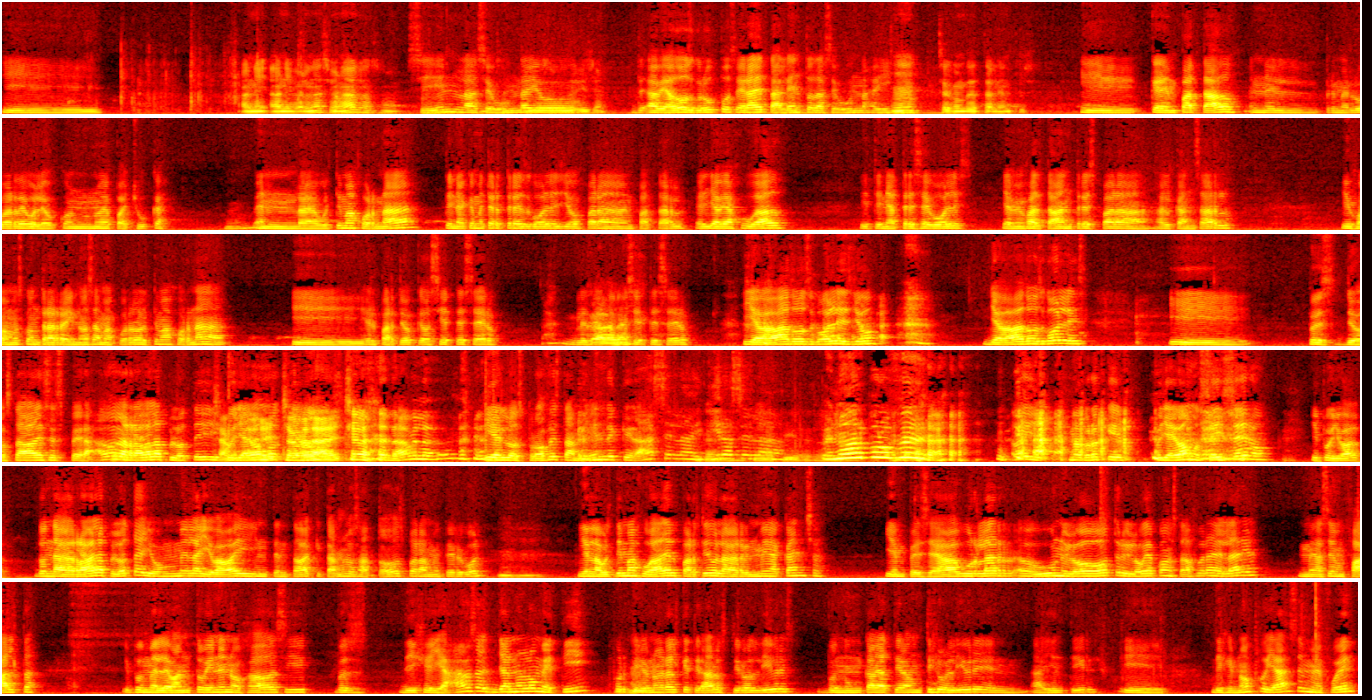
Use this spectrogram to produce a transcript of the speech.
Y A, ni- a nivel nacional, o sea, sí, en la segunda en la yo segunda había dos grupos, era de talento la segunda ahí. Mm, segunda de talentos. Y quedé empatado en el primer lugar de goleo con uno de Pachuca. Mm. En la última jornada tenía que meter tres goles yo para empatarlo. Él ya había jugado y tenía 13 goles. Y a mí me faltaban tres para alcanzarlo. Y jugamos contra Reynosa, me acuerdo, la última jornada. Y el partido quedó 7-0. Les ganamos Caray. 7-0. Y llevaba dos goles yo. Llevaba dos goles. Y pues yo estaba desesperado. Agarraba la pelota y pues ya ya échamela, échamela, dámela. y en los profes también de que dásela y tírasela. Tírasela. Penal, profe. Ay, me acuerdo que pues ya íbamos 6-0 y pues yo donde agarraba la pelota yo me la llevaba e intentaba quitármelos a todos para meter gol. Y en la última jugada del partido la agarré en media cancha y empecé a burlar a uno y luego a otro y luego ya cuando estaba fuera del área me hacen falta. Y pues me levanto bien enojado así, pues dije ya, o sea, ya no lo metí porque yo no era el que tiraba los tiros libres. Pues nunca había tirado un tiro libre en, ahí en Tigres. Y dije, no, pues ya se me fue.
